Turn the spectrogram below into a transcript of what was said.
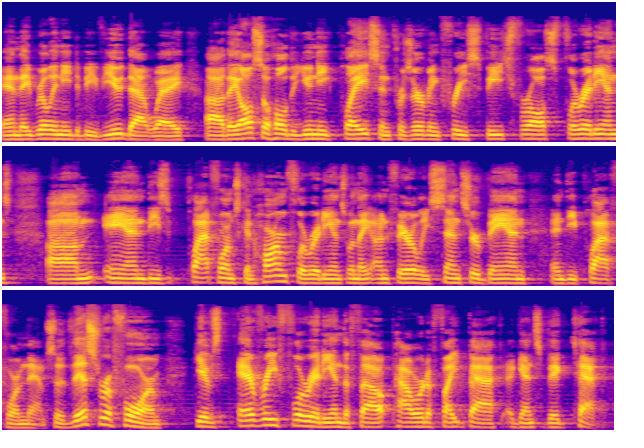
and they really need to be viewed that way. Uh, they also hold a unique place in preserving free speech for all Floridians, um, and these platforms can harm Floridians when they unfairly censor, ban, and deplatform them. So this reform gives every Floridian the power to fight back against big tech.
